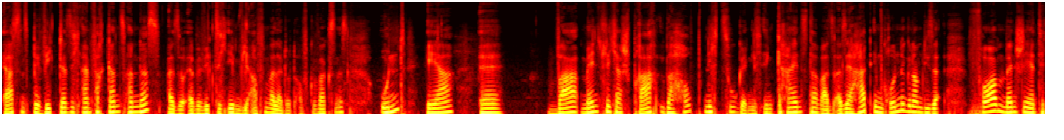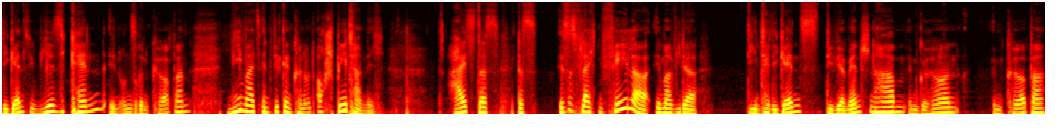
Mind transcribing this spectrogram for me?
erstens bewegt er sich einfach ganz anders. Also er bewegt sich eben wie Affen, weil er dort aufgewachsen ist. Und er äh, war menschlicher Sprach überhaupt nicht zugänglich, in keinster Weise. Also er hat im Grunde genommen diese Form menschlicher Intelligenz, wie wir sie kennen, in unseren Körpern, niemals entwickeln können und auch später nicht. Heißt das, das ist es vielleicht ein Fehler, immer wieder die Intelligenz, die wir Menschen haben, im Gehirn, im Körper,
